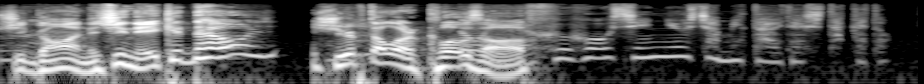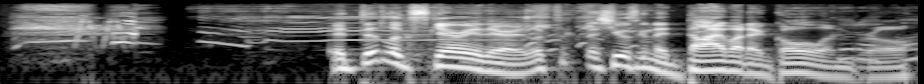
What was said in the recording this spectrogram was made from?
She gone. Is she naked now? She ripped all her clothes off. It did look scary there. It looked like that she was gonna die by the golem, bro.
